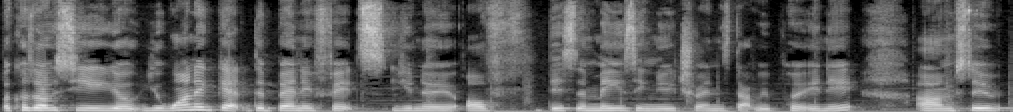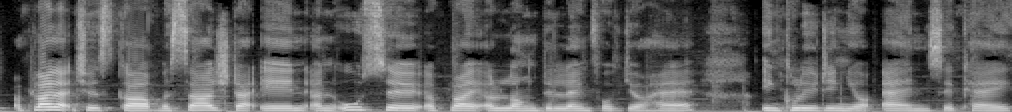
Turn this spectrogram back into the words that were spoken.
because obviously you you want to get the benefits, you know, of these amazing nutrients that we put in it. Um, so apply that to your scalp, massage that in, and also apply it along the length of your hair, including your ends. Okay,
